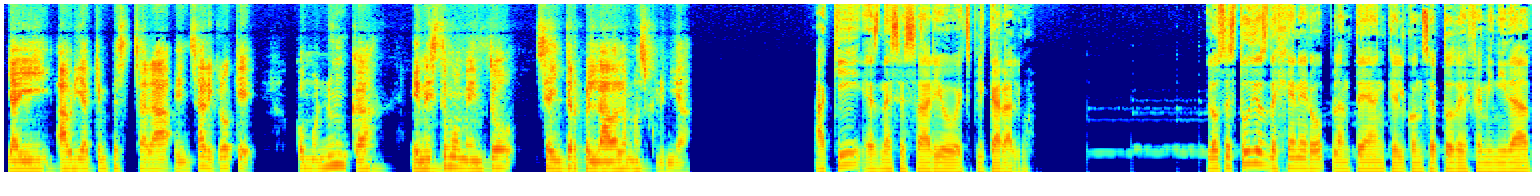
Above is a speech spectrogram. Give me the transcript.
y ahí habría que empezar a pensar, y creo que como nunca en este momento se ha interpelado a la masculinidad. Aquí es necesario explicar algo. Los estudios de género plantean que el concepto de feminidad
